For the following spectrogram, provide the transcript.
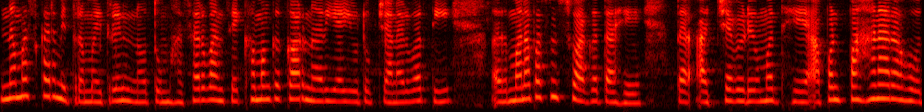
नमस्कार मित्रमैत्रिणींनो तुम्हा सर्वांचे खमंग कॉर्नर या यूट्यूब चॅनलवरती मनापासून स्वागत आहे. तर आजच्या व्हिडिओमध्ये आपण पाहणार आहोत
